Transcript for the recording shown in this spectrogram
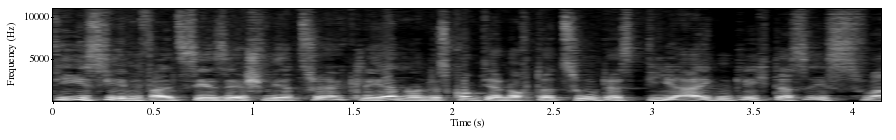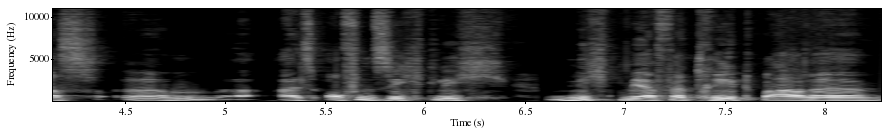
Die ist jedenfalls sehr, sehr schwer zu erklären. Und es kommt ja noch dazu, dass die eigentlich das ist, was ähm, als offensichtlich nicht mehr vertretbare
